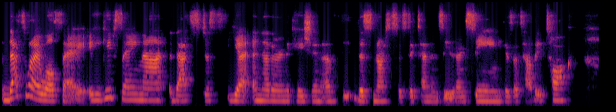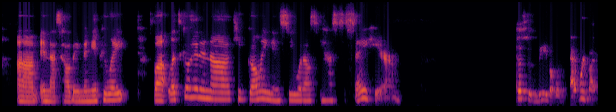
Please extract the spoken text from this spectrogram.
that's what I will say. He keeps saying that. That's just yet another indication of this narcissistic tendency that I'm seeing because that's how they talk um, and that's how they manipulate. But let's go ahead and uh, keep going and see what else he has to say here. Just with me, but with everybody.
